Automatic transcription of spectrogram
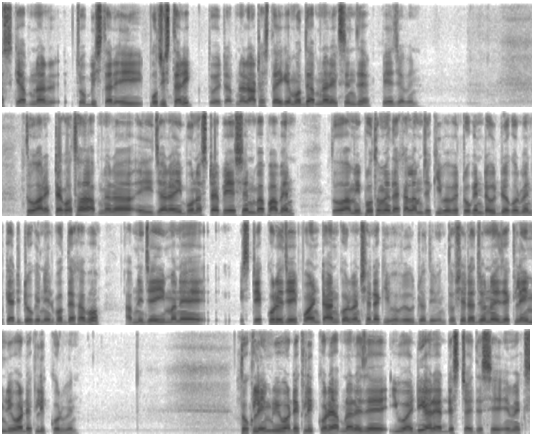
আজকে আপনার চব্বিশ তারিখ এই পঁচিশ তারিখ, তো এটা আপনার আঠাশ তারিখের মধ্যে আপনার এক্সচেঞ্জে পেয়ে যাবেন। তো আরেকটা কথা, আপনারা এই যারা এই বোনাসটা পেয়েছেন বা পাবেন, তো আমি প্রথমে দেখালাম যে কীভাবে টোকেনটা উইথড্র করবেন ক্যাডি টোকেন এরপর দেখাবো আপনি যেই মানে স্টেক করে যেই পয়েন্টটা আর্ন করবেন, সেটা কীভাবে উইথড্র দেবেন। তো সেটার জন্য এই যে ক্লেম রিওয়ার্ডে ক্লিক করবেন। তো ক্লেম রিওয়ার্ডে ক্লিক করে আপনার এই যে ইউআইডি আর অ্যাড্রেস চাইতেছে এমএক্স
